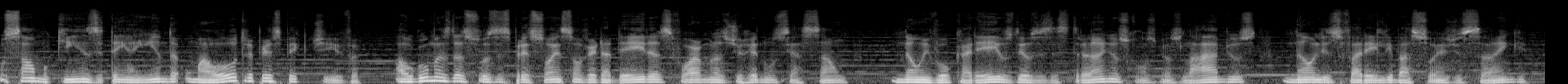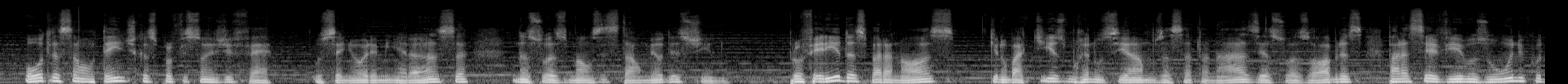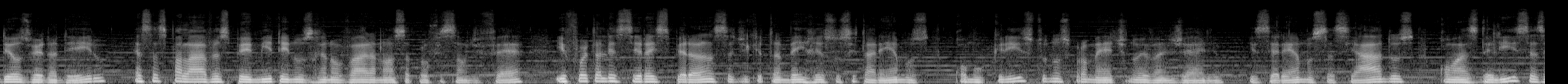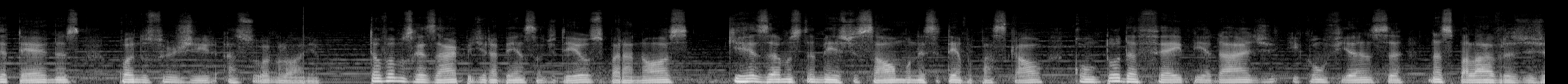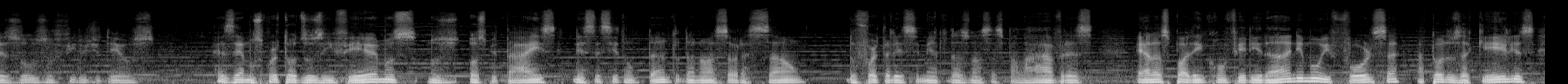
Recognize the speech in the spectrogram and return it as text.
O Salmo 15 tem ainda uma outra perspectiva. Algumas das suas expressões são verdadeiras fórmulas de renunciação. Não invocarei os deuses estranhos com os meus lábios, não lhes farei libações de sangue. Outras são autênticas profissões de fé. O Senhor é minha herança, nas suas mãos está o meu destino. Proferidas para nós, que no batismo renunciamos a Satanás e às suas obras para servirmos o único Deus verdadeiro, essas palavras permitem-nos renovar a nossa profissão de fé e fortalecer a esperança de que também ressuscitaremos, como Cristo nos promete no Evangelho, e seremos saciados com as delícias eternas quando surgir a sua glória. Então vamos rezar, pedir a bênção de Deus para nós que rezamos também este salmo nesse tempo pascal com toda a fé e piedade e confiança nas palavras de Jesus, o Filho de Deus. Rezemos por todos os enfermos nos hospitais, necessitam tanto da nossa oração, do fortalecimento das nossas palavras. Elas podem conferir ânimo e força a todos aqueles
